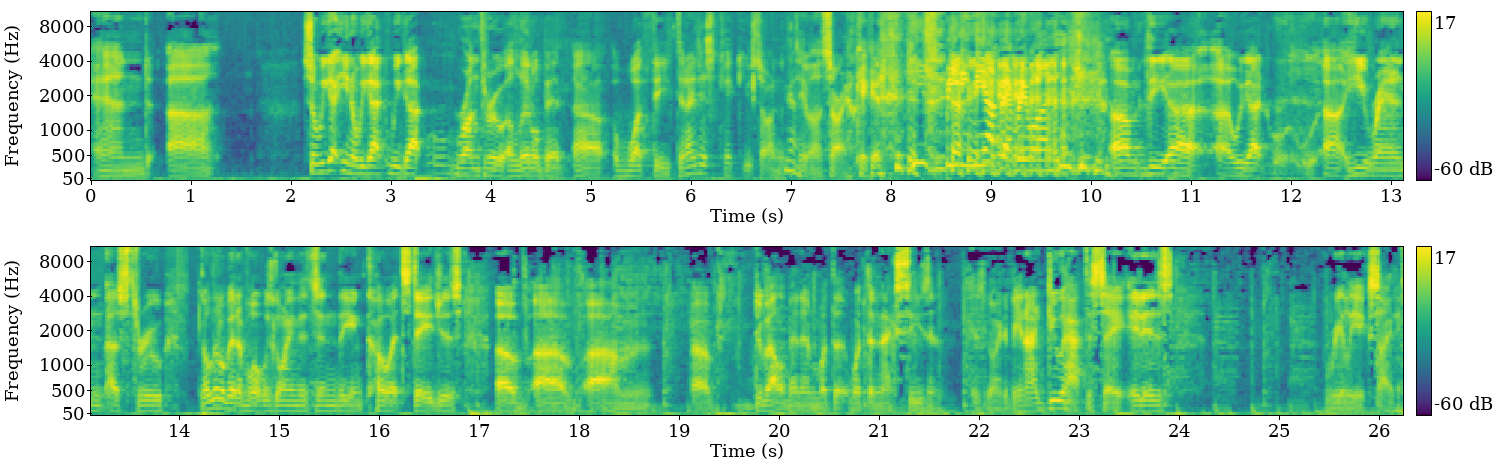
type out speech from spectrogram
and uh, so we got you know we got we got run through a little bit uh, what the did I just kick you so on the no. table? Oh, sorry, okay, good. He's beating me up, everyone. um, the uh, uh, we got uh, he ran us through a little bit of what was going on that's in the inchoate stages of of, um, of development and what the what the next season is going to be, and I do have to say it is really exciting.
